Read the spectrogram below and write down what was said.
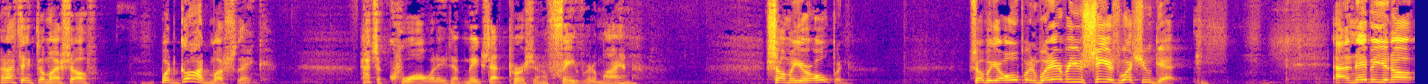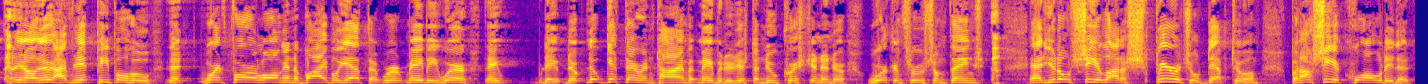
And I think to myself, what God must think. That's a quality that makes that person a favorite of mine. Some of you are open. Some of you are open. Whatever you see is what you get. And maybe you know, you know, I've met people who that weren't far along in the Bible yet, that were maybe where they they, they'll get there in time, but maybe they're just a new Christian and they're working through some things. And you don't see a lot of spiritual depth to them, but I'll see a quality that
